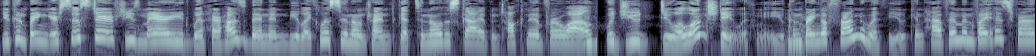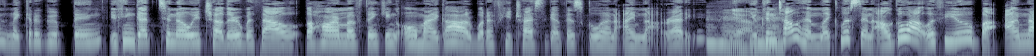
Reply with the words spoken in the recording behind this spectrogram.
You can bring your sister if she's married with her husband and be like, listen, I'm trying to get to know this guy. I've been talking to him for a while. Mm-hmm. Would you do a lunch date with me? You can bring a friend with you. You can have him invite his friends, make it a group thing. You can get to know each other without the harm of thinking, oh my God, what if he tries to get physical and I'm not ready? Yeah. You can tell him, like, listen, I'll go out with you, but I'm not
